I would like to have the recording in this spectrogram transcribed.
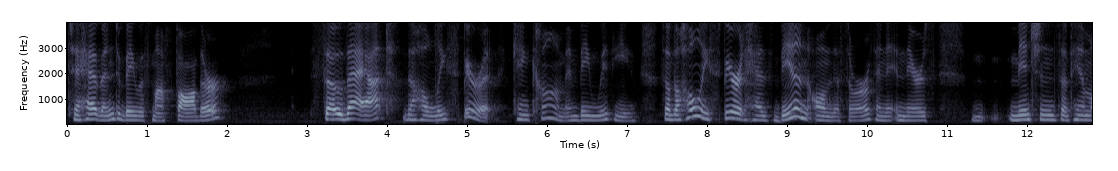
to heaven to be with my Father so that the Holy Spirit can come and be with you. So the Holy Spirit has been on this earth, and, and there's mentions of him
